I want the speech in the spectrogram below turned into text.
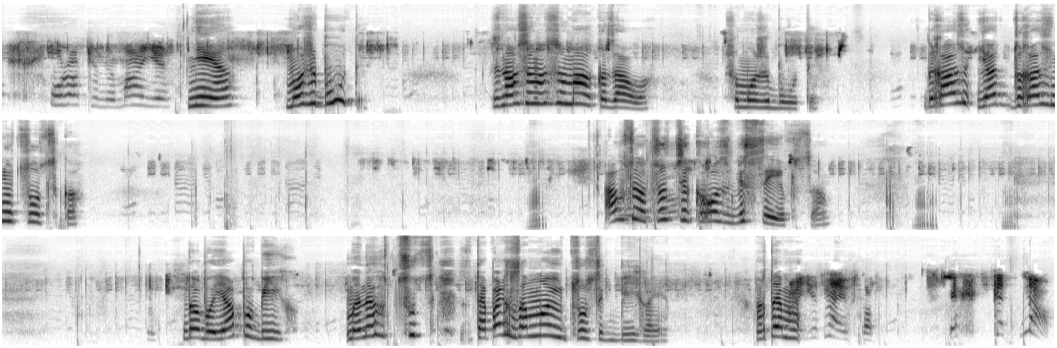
уроків немає. Ні, може бути. Знав, вона сама казала, що може бути. Драз... Я дразню цуцка. А все, цуцик розбісився. Добре, я побіг. Мене цуц... Тепер за мною цуцик бігає. Артем, А, я знаю хто.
